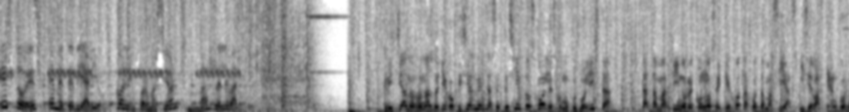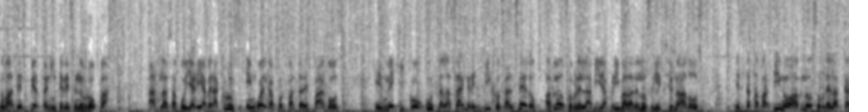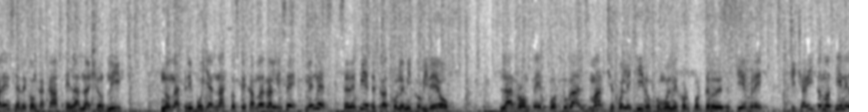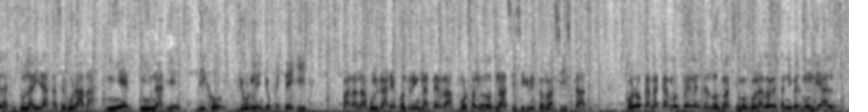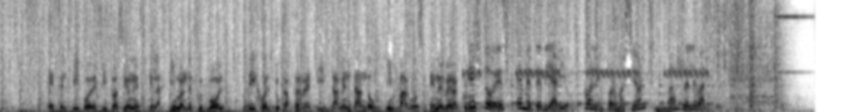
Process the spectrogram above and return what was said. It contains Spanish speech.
Esto es MT Diario, con la información más relevante. Cristiano Ronaldo llega oficialmente a 700 goles como futbolista. Tata Martino reconoce que JJ Macías y Sebastián Córdoba despiertan interés en Europa. Atlas apoyaría a Veracruz en huelga por falta de pagos. En México gusta la sangre, dijo Salcedo. Habló sobre la vida privada de los seleccionados. El Tata Martino habló sobre las carencias de CONCACAF en la Nations League. No me atribuyan actos que jamás realicé. Menés se defiende tras polémico video. La rompe en Portugal. Marche fue elegido como el mejor portero de septiembre. Chicharito no tiene la titularidad asegurada, ni él ni nadie, dijo Jurlen Yopetegui. Paran a Bulgaria contra Inglaterra por saludos nazis y gritos racistas. Colocan a Carlos Vela entre los máximos goleadores a nivel mundial. Es el tipo de situaciones que lastiman del fútbol, dijo el Tuca Ferretti, lamentando impagos en el Veracruz. Esto es MT Diario, con la información más relevante.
